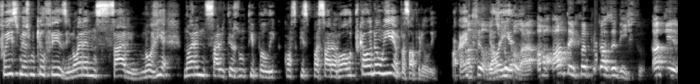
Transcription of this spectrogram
foi isso mesmo que ele fez. E não era necessário, não havia, não era necessário teres um tipo ali que conseguisse passar a bola, porque ela não ia passar por ali. Ok? Silva, ela ia... lá. Ontem foi por causa disto. Ontem,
